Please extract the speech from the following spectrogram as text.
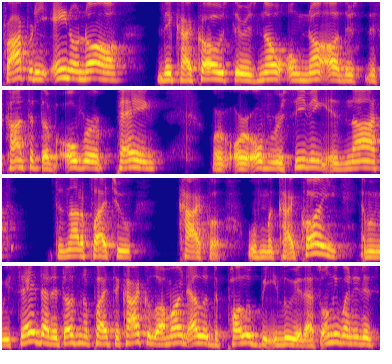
property ain ona karkos there is no ona there's this concept of overpaying or, or over receiving is not does not apply to karka. And when we say that it doesn't apply to karka, lamar and ella de paluk iluya. That's only when it is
